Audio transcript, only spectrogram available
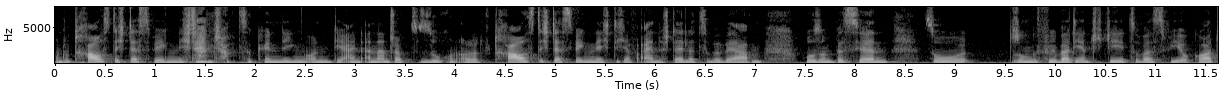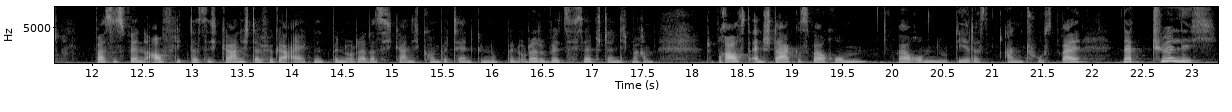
und du traust dich deswegen nicht, deinen Job zu kündigen und dir einen anderen Job zu suchen oder du traust dich deswegen nicht, dich auf eine Stelle zu bewerben, wo so ein bisschen so so ein Gefühl bei dir entsteht, sowas wie, oh Gott, was ist, wenn aufliegt, dass ich gar nicht dafür geeignet bin oder dass ich gar nicht kompetent genug bin oder du willst dich selbstständig machen. Du brauchst ein starkes Warum, warum du dir das antust, weil natürlich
